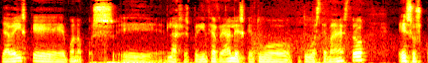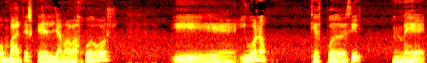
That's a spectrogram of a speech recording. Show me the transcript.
Ya veis que, bueno, pues eh, las experiencias reales que tuvo, tuvo este maestro, esos combates que él llamaba juegos, y, y bueno, ¿qué os puedo decir? Me,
